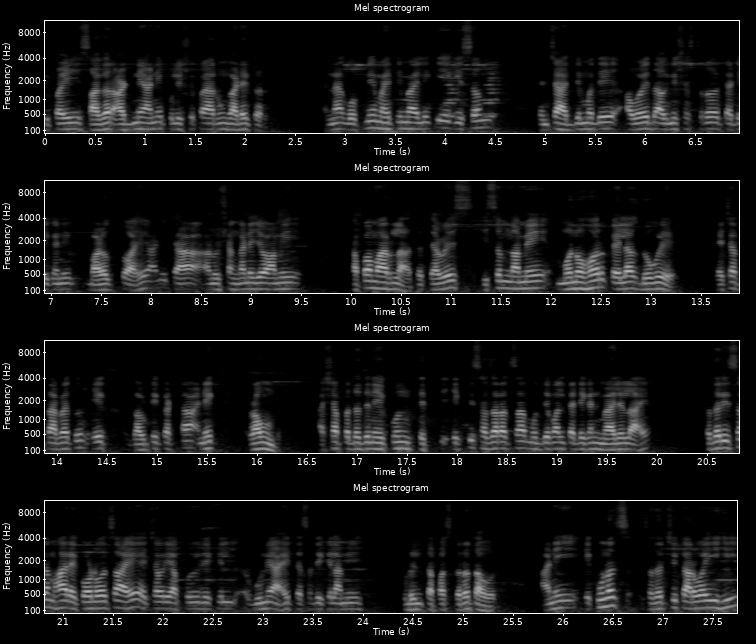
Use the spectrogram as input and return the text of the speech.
शिपाई सागर आडणे आणि पोलीस शिपाई अरुण गाडेकर. यांना गोपनीय माहिती मिळाली की एक इसम त्यांच्या हद्दीमध्ये अवैध अग्निशस्त्र त्या ठिकाणी बाळगतो आहे आणि त्या अनुषंगाने जेव्हा आम्ही छापा मारला तर त्यावेळेस इसम नामे मनोहर कैलास डोगळे याच्या ताब्यातून एक गावठी कट्टा आणि एक राऊंड अशा पद्धतीने एकूण तेहती एकतीस हजाराचा मुद्देमाल त्या ठिकाणी मिळालेला आहे. सदर इसम हा रेकॉर्डवरचा आहे याच्यावर यापूर्वी देखील गुन्हे आहेत त्याचा देखील आम्ही पुढील तपास करत आहोत. आणि एकूणच सदरची कारवाई ही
